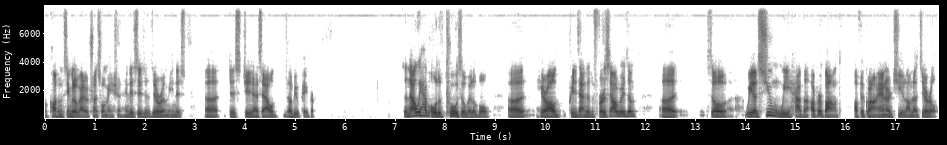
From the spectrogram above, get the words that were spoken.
a quantum singular value transformation. And this is a theorem in this, uh, this GSLW paper. So now we have all the tools available. Uh, here I'll present the first algorithm. Uh, so we assume we have an upper bound of the ground energy lambda zero,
